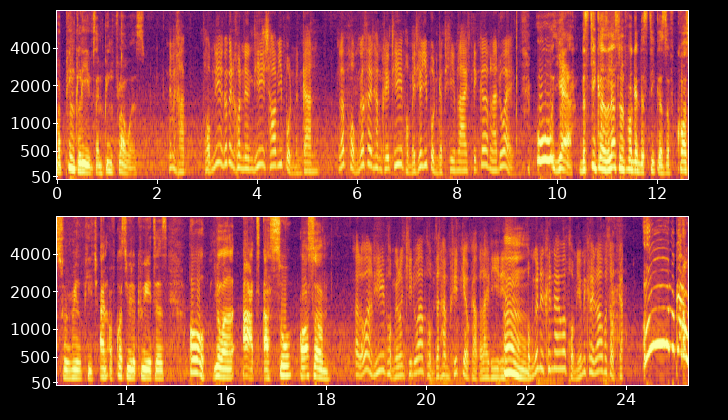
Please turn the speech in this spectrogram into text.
but pink leaves and pink flowers? ใช่ไหมครับ ผมเนี่ยก็เป็นคนหนึ่งที่ชอบญี่ปุ่นเหมือนกัน แล้วผมก็เคยทำคลิปที่ผมไปเที่ยวญี่ปุ่นกับทีมไลน์สติกเกอร์มาแล้วด้วย Oh yeah, the stickers. Let's not forget the stickers, of course, for Real Peach, and of course, you the creators. Oh, your art are so awesome. แต่ระหว่างที่ผมกำลังคิดว่าผมจะทำคลิปเกี่ยวกับอะไรดีเนี่ยผมก็นึกขึ้นได้ว่าผมยังไม่เคยเล่าประสบการณ์ Oh, look at how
